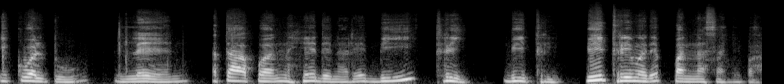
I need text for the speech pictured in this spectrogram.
इक्वल टू लेन आता आपण हे देणार आहे B three B three B three मध्ये पन्नास आले पहा.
